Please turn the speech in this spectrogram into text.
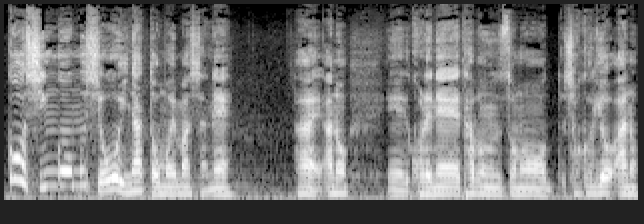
構信号無視多いなと思いましたね。はい。あの、えー、これね、多分その、職業、あの、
